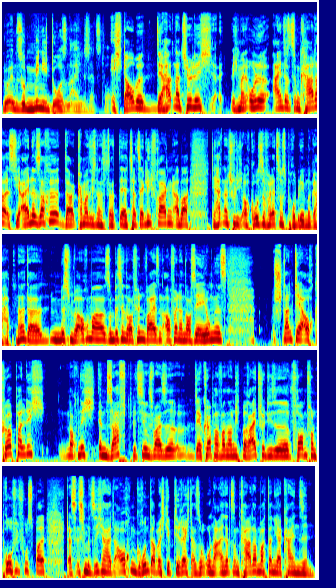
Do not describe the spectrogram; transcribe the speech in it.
nur in so Mini-Dosen eingesetzt worden? Ich glaube, der hat natürlich, ich meine, ohne Einsatz im Kader ist die eine Sache, da kann man sich tatsächlich fragen, aber der hat natürlich auch große Verletzungsprobleme gehabt. Ne? Da müssen wir auch immer so ein bisschen darauf hinweisen, auch wenn er noch sehr jung ist, stand der auch körperlich noch nicht im Saft, beziehungsweise der Körper war noch nicht bereit für diese Form von Profifußball. Das ist mit Sicherheit auch ein Grund, aber ich gebe dir recht, also ohne Einsatz im Kader macht dann ja keinen Sinn.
